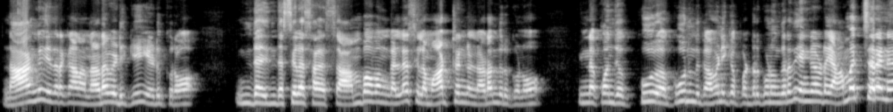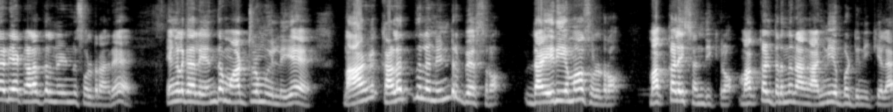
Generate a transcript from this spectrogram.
நாங்கள் இதற்கான நடவடிக்கையை எடுக்கிறோம். இந்த இந்த சில ச- சம்பவங்களில் சில மாற்றங்கள் நடந்திருக்கணும். இன்னும் கொஞ்சம் கூ கூர்ந்து கவனிக்கப்பட்டிருக்கணுங்கிறது எங்களுடைய அமைச்சரை நேரடியாக களத்தில் நின்று சொல்கிறாரு எங்களுக்கு அதில் எந்த மாற்றமும் இல்லையே. நாங்கள் களத்தில் நின்று பேசுகிறோம் தைரியமாக சொல்கிறோம் மக்களை சந்திக்கிறோம். மக்கள்கிட்ட இருந்து நாங்கள் அந்நியப்பட்டு நிற்கலை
